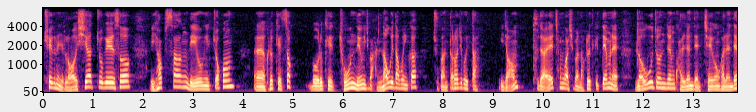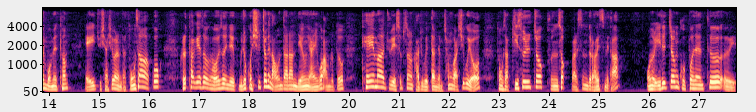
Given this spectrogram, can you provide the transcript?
최근에 러시아 쪽에서 협상 내용이 조금 에, 그렇게 썩 뭐 이렇게 좋은 내용이 좀 안 나오게 다 보니까 주가는 떨어지고 있다. 이 점 투자에 참고하시 바랍니다. 그렇기 때문에 러우 전쟁 관련된 재건 관련된 모멘텀 A 주시하시 바랍니다. 동사가 꼭 그렇다고 해서 거기서 이제 무조건 실적이 나온다라는 내용이 아니고 아무래도 테마주의 습성을 가지고 있다는 점 참고하시고요. 동사 기술적 분석 말씀드리도록 하겠습니다. 오늘 1.9%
